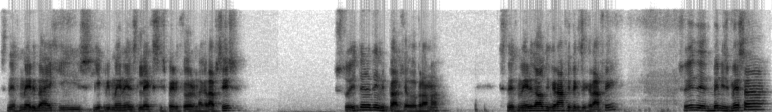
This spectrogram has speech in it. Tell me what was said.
Στην εφημερίδα έχεις συγκεκριμένες λέξεις περιθώριο να γράψεις. Στο ίντερνετ δεν υπάρχει αυτό το πράγμα. Στην εφημερίδα ό,τι γράφει δεν ξεγράφει. Στο ίντερνετ μπαίνεις μέσα,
